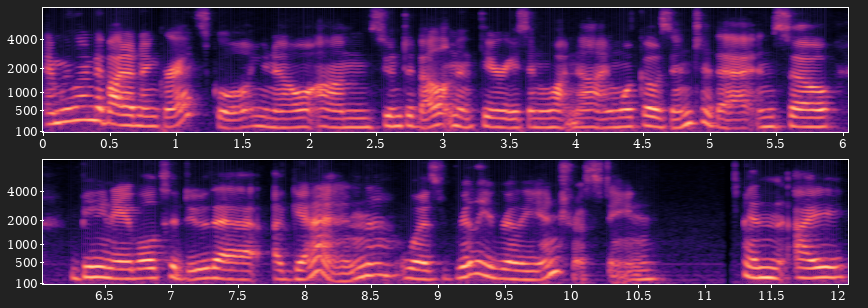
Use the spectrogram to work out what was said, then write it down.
And we learned about it in grad school you know um, student development theories and whatnot and what goes into that. And so being able to do that again was really really interesting. And i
